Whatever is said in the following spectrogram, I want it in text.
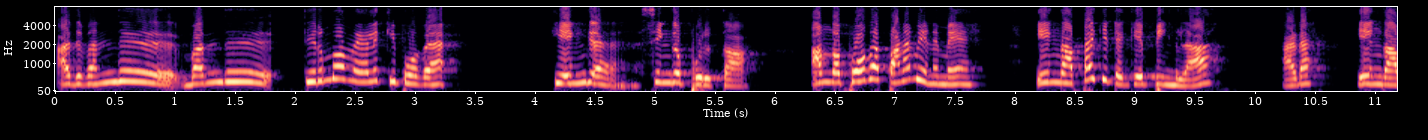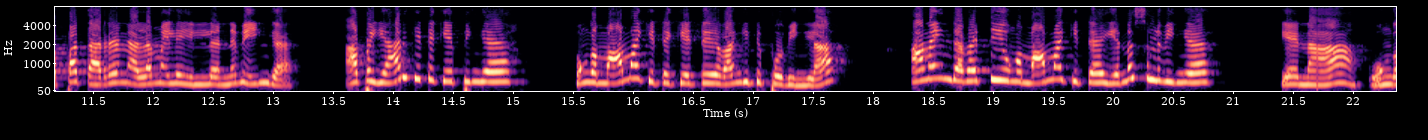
அது வந்து வந்து திரும்ப வேலைக்கு போவேன். எங்க? சிங்கப்பூருக்கா? அங்க போக பணம் வேணுமே? எங்க அப்பா கிட்ட கேப்பீங்களா? அட எங்க அப்பா தர்ற நிலைமையில இல்லைன்னு வைங்க. அப்ப யார்கிட்ட கேப்பீங்க? உங்க மாமா கிட்ட கேட்டு வாங்கிட்டு போவீங்களா? ஆனா இந்த வட்டி உங்க மாமா கிட்ட என்ன சொல்லுவீங்க? ஏன்னா உங்க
